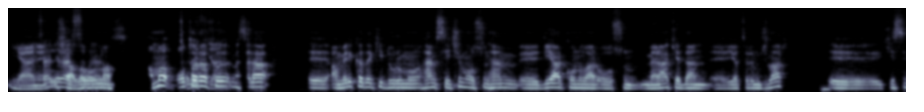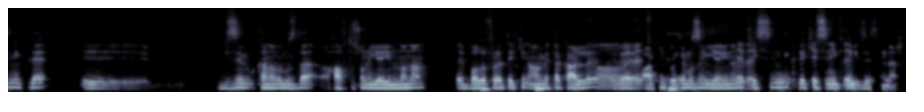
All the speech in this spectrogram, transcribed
Yani Sen inşallah dersin yani? olmaz. Ama o Evet, tarafı yani. mesela e, Amerika'daki durumu hem seçim olsun hem e, diğer konular olsun merak eden e, yatırımcılar e, kesinlikle e, bizim kanalımızda hafta sonu yayınlanan e, Balı Fırat Ekin, Ahmet Akarlı Aa, ve evet. Artunç hocamızın yayınını Evet. kesinlikle kesinlikle Kesinlikle. izlesinler.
